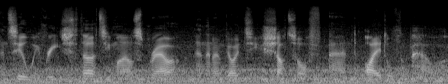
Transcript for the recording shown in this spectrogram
until we reach 30 miles per hour and then I'm going to shut off and idle the power.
